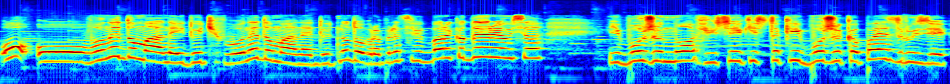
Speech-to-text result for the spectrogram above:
О-о, вони до мене йдуть, вони до мене йдуть. Ну добре, в принципі, барикадируємося. І боже, нафіг, це якийсь такий боже капець, друзі.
